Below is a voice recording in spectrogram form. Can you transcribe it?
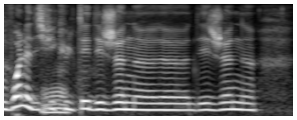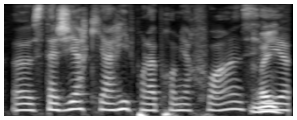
on voit la difficulté des jeunes, euh, des jeunes euh, stagiaires qui arrivent pour la première fois. hein. Oui. euh,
